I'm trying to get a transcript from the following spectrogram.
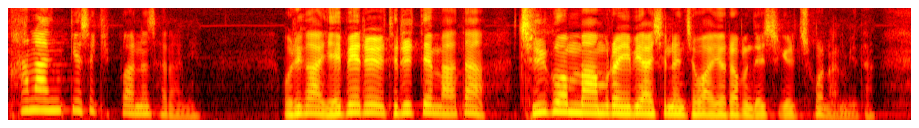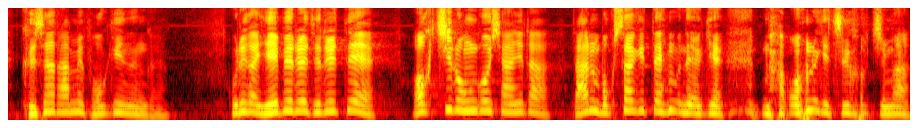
하나님께서 기뻐하는 사람이에요. 우리가 예배를 드릴 때마다 즐거운 마음으로 예배하시는 저와 여러분 되시길 축원합니다. 그 사람이 복이 있는 거예요. 우리가 예배를 드릴 때 억지로 온 것이 아니라 나는 목사기 때문에 여기 막 오는 게 즐겁지만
